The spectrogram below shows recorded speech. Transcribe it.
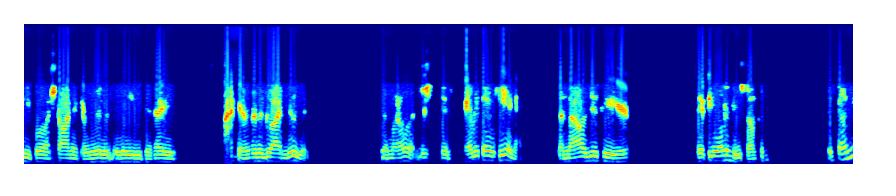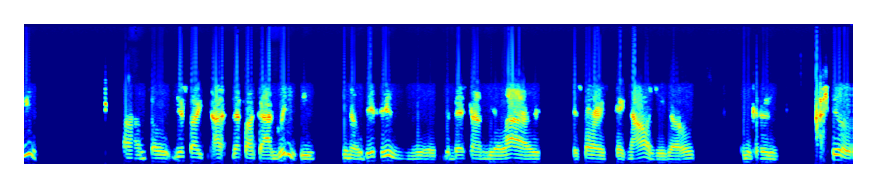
people are starting to really believe that, hey, I can really go out and do this. No matter what, just it's, everything's here now. The knowledge is here. If you want to do something, it's on you. Um, so just like I, that's why I I agree with you. You know, this is the, the best time to be alive as far as technology goes, because I feel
